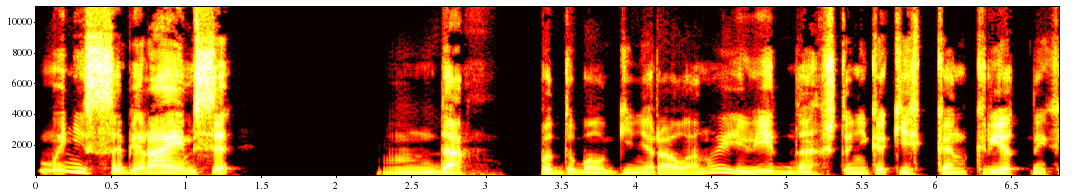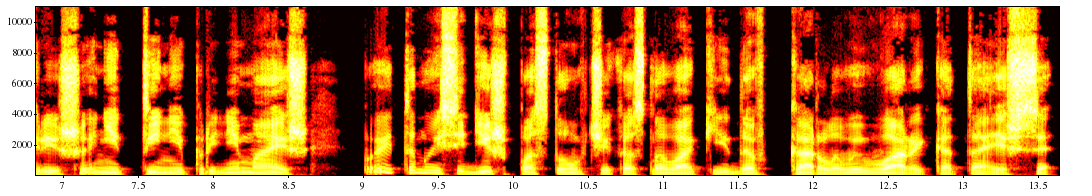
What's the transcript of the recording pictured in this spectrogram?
Мы не собираемся...» «Да, – подумал генерал. «Оно и видно, что никаких конкретных решений ты не принимаешь, поэтому и сидишь постом в Чехословакии, да в Карловы Вары катаешься».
